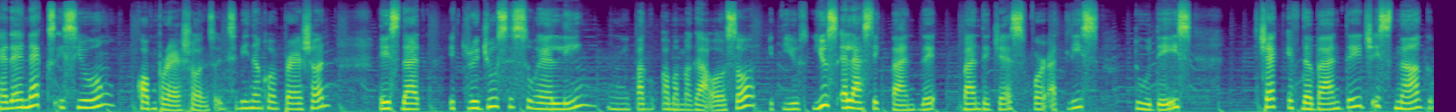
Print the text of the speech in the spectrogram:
And then next is yung compression. So, ibig sabihin ng compression is that it reduces swelling, pag pamamaga also. It use, use elastic band bandages for at least 2 days. Check if the bandage is snug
